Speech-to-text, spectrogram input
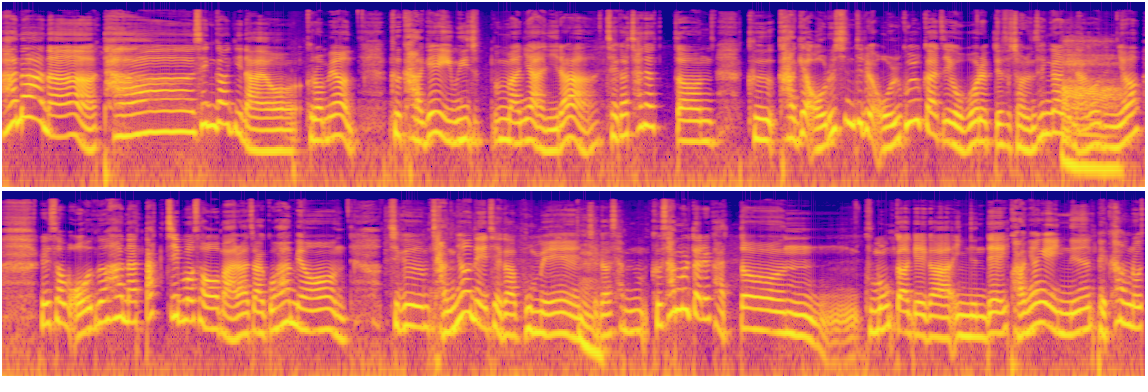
하나하나 다 생각이 나요. 그러면 그 가게 이미지뿐만이 아니라 제가 찾았던 그 가게 어르신들의 얼굴까지 오버랩돼서 저는 생각이 아. 나거든요. 그래서 어느 하나 딱 집어서 말하자고 하면 지금 작년에 제가 봄에 네. 제가 삼, 그 3월달에 갔던 구멍가게가 있는데 광양에 있는 백항로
